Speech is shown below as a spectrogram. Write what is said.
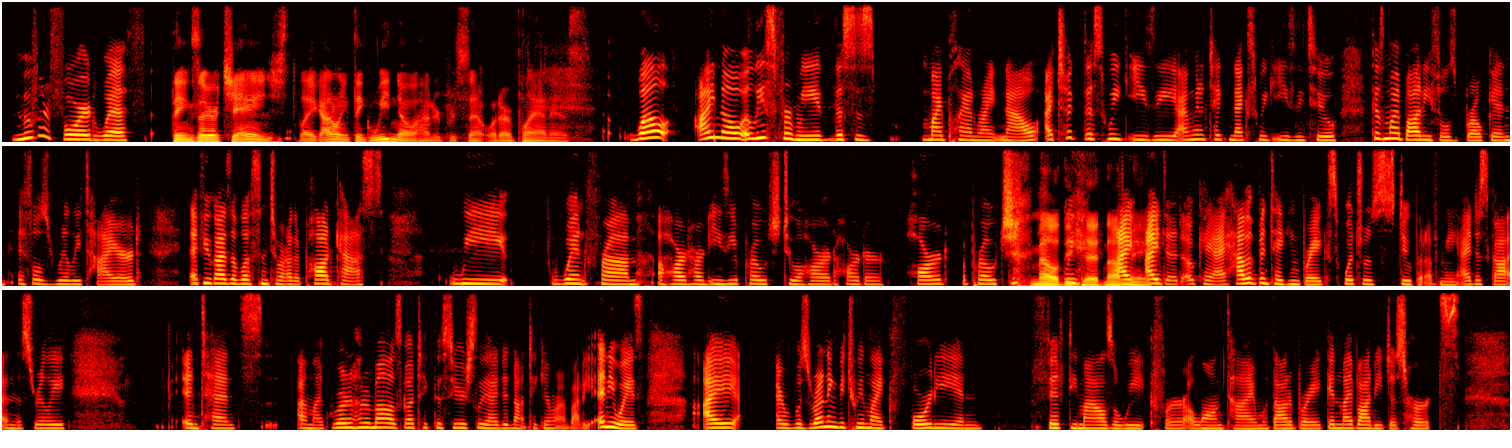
Moving forward with things are changed. Like I don't even think we know 100% what our plan is. Well, I know, at least for me, this is my plan right now. I took this week easy. I'm going to take next week easy too because my body feels broken. It feels really tired. If you guys have listened to our other podcasts, we went from a hard, hard, easy approach to a hard, harder, hard approach. Melody We- did, not I, me. I did. Okay. I haven't been taking breaks, which was stupid of me. I just got in this really intense. I'm like, we're running 100 miles. Gotta take this seriously. I did not take care of my body. Anyways, I I was running between like 40 and 50 miles a week for a long time without a break, and my body just hurts.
